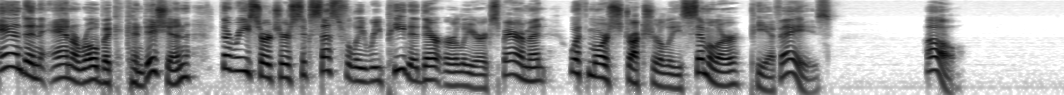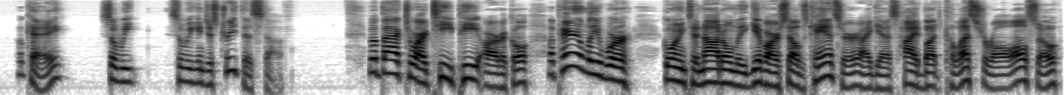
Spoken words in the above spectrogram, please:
and an anaerobic condition, the researchers successfully repeated their earlier experiment with more structurally similar PFAs. Oh. Okay. So we so we can just treat this stuff. But back to our TP article. Apparently we're going to not only give ourselves cancer, I guess high butt cholesterol also,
